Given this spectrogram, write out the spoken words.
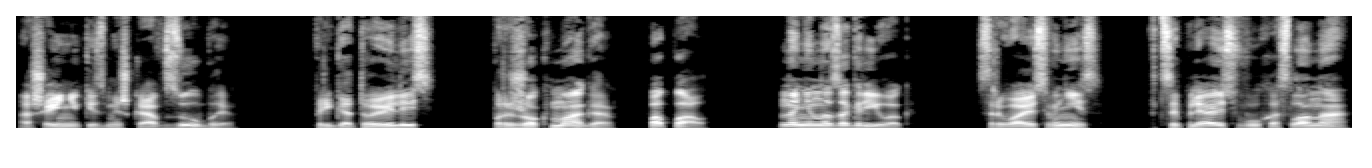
Ошейник из мешка в зубы. Приготовились? Прыжок мага. Попал. Но не на загривок. Срываюсь вниз. Вцепляюсь в ухо слона.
